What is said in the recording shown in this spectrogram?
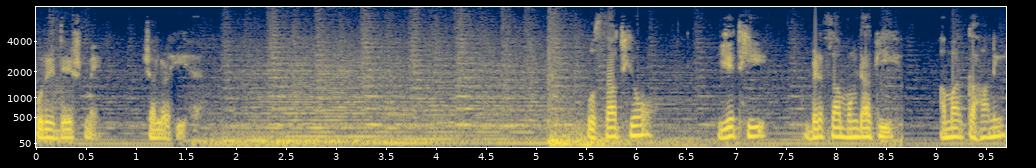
पूरे देश में चल रही है। तो साथियों, ये थी बिरसा मुंडा की अमर कहानी।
